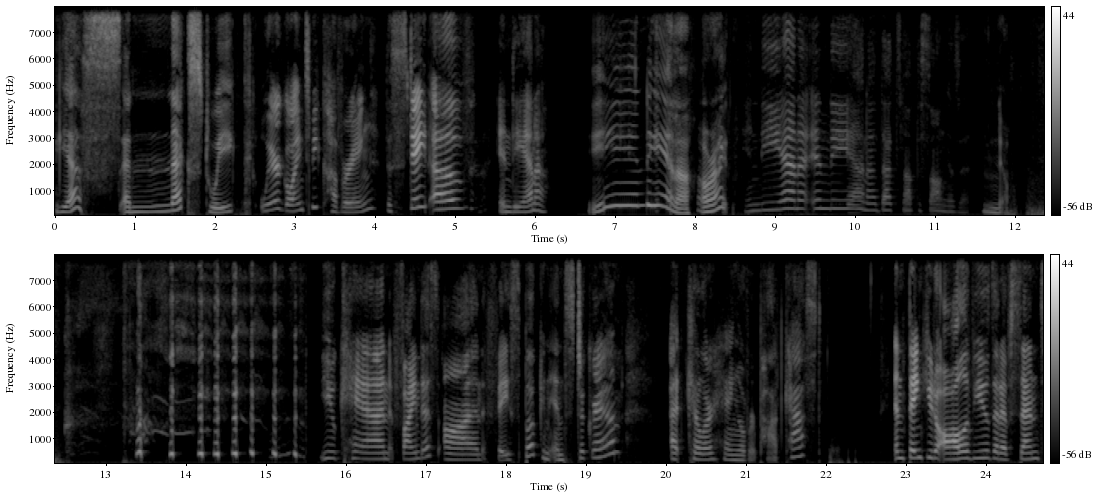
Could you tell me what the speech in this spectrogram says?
Yes, and next week, We're going to be covering the state of Indiana. Indiana. All right. Indiana, Indiana. That's not the song, is it? No. You can find us on Facebook and Instagram at Killer Hangover Podcast. And thank you to all of you that have sent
